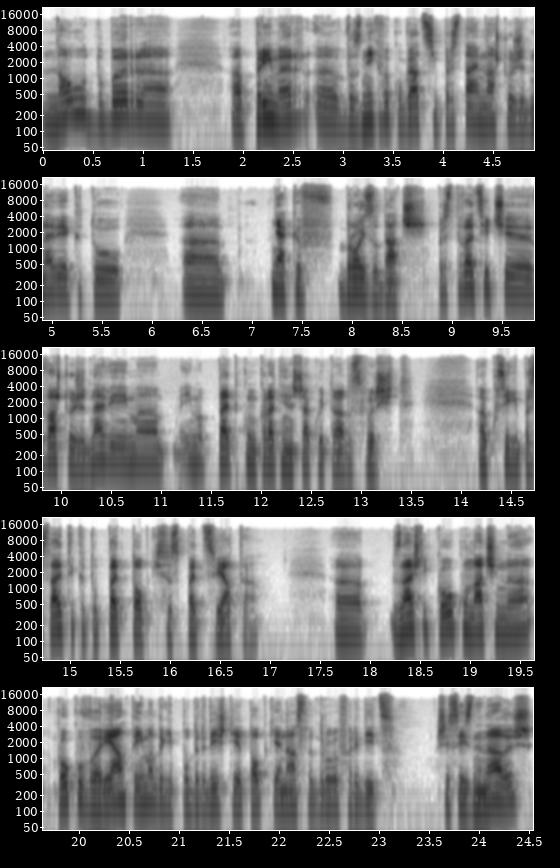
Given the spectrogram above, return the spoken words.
Много добър пример възниква, когато си представим нашето ежедневие като някакъв брой задачи. Представете си, че вашето ежедневие има, има пет конкретни неща, които трябва да свършите. Ако си ги представите като пет топки с пет цвята, знаеш ли колко начина, колко варианта има да ги подредиш тия топки една след друга в редица? Ще се изненадаш,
